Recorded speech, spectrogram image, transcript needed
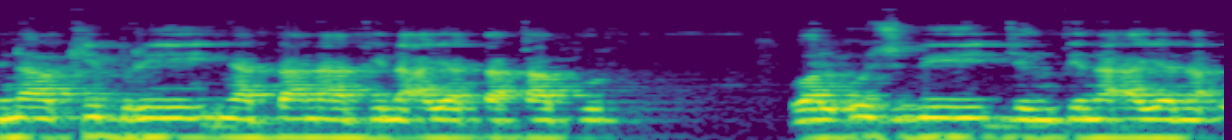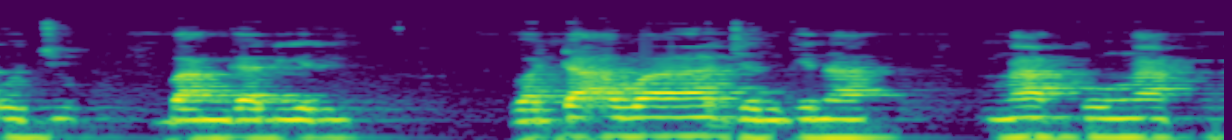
minal kibri nyatana tina ayat takabur. Wal ujbi jeung tina ayana ujub bangga diri. Wa jeung tina ngaku-ngaku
